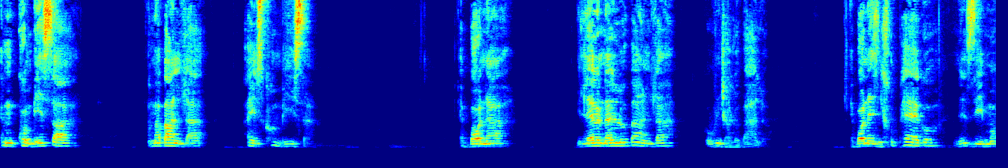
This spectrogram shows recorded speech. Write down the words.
Emkhombisa amabandla ayisikhombisa. Ebona ilelo nalelo bandla kubunjalo balo. Ebona izinhlupheko nezimo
